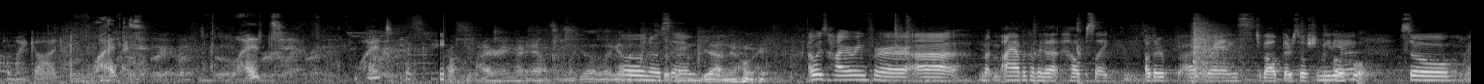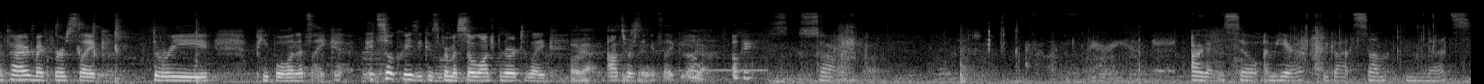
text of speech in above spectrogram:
Oh my God, what? What? What? hiring right now, so I'm like, oh, I got Oh, no, same. yeah, no. I was hiring for, uh, I have a company that helps like other uh, brands develop their social media. Oh, cool. So I've hired my first like three people and it's like, it's so crazy because from a solo entrepreneur to like Oh, yeah. outsourcing, it's like, oh, Yeah. okay. So, alright guys, so I'm here. We got some nuts.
